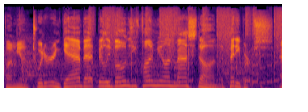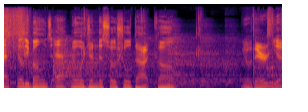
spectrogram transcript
Find me on Twitter and Gab at Billy Bones. You find me on Mastodon, the Fediverse, at Billy Bones at noagendasocial.com. Go there, you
